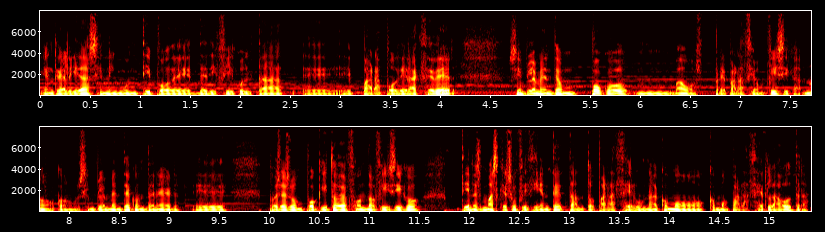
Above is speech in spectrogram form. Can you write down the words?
en realidad sin ningún tipo de, de dificultad para poder acceder simplemente un poco, mm, vamos, preparación física, ¿no? Simplemente con tener, eh, pues eso, un poquito de fondo físico, tienes más que suficiente tanto para hacer una como, como para hacer la otra.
